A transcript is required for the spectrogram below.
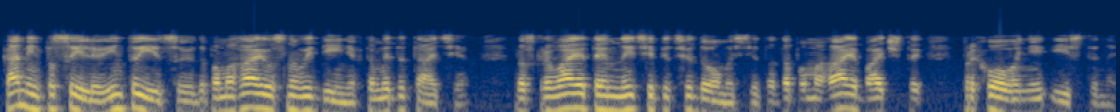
Камінь посилює інтуїцію, допомагає у сновидіннях та медитаціях, розкриває таємниці підсвідомості та допомагає бачити приховані істини.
